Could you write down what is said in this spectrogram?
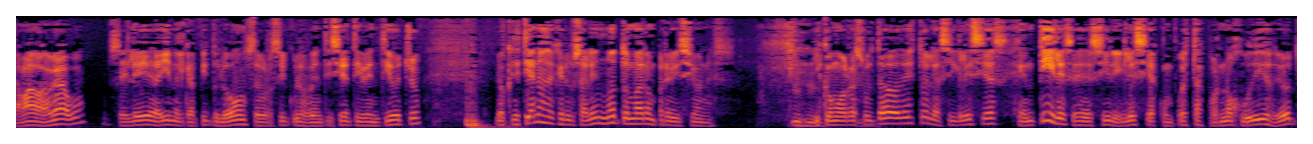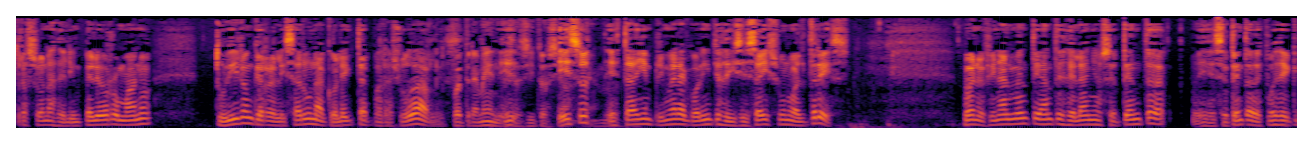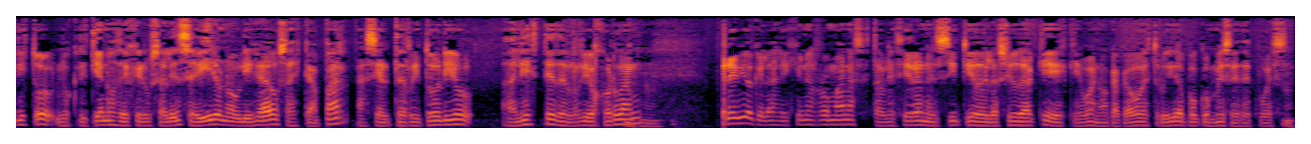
llamado Agabo, se lee ahí en el capítulo 11, versículos 27 y 28, los cristianos de Jerusalén no tomaron previsiones. Y como resultado de esto, las iglesias gentiles, es decir, iglesias compuestas por no judíos de otras zonas del Imperio Romano, tuvieron que realizar una colecta para ayudarles. Fue tremenda esa eh, situación. Eso está ahí en 1 Corintios 16, 1 al 3. Bueno, y finalmente, antes del año 70, 70 eh, después de Cristo, los cristianos de Jerusalén se vieron obligados a escapar hacia el territorio al este del río Jordán, previo a que las legiones romanas establecieran el sitio de la ciudad que, que bueno, que acabó destruida pocos meses después.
